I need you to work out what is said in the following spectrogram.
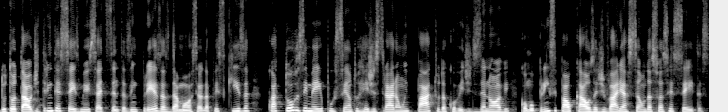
Do total de 36.700 empresas da amostra da pesquisa, 14,5% registraram o impacto da Covid-19 como principal causa de variação das suas receitas.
